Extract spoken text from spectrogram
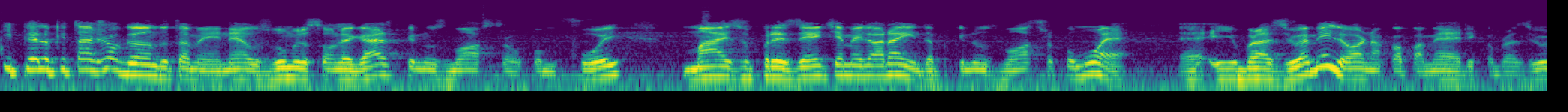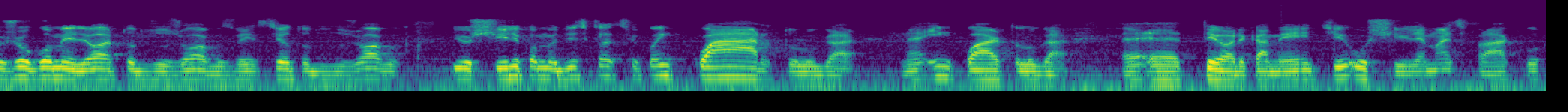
E pelo que está jogando também, né? Os números são legais porque nos mostram como foi, mas o presente é melhor ainda porque nos mostra como é. é. e o Brasil é melhor na Copa América. O Brasil jogou melhor todos os jogos, venceu todos os jogos e o Chile, como eu disse, classificou em quarto lugar, né? Em quarto lugar é, é, teoricamente, o Chile é mais fraco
